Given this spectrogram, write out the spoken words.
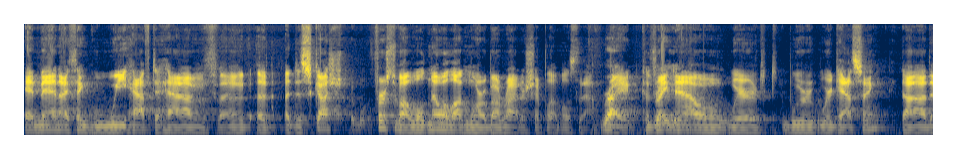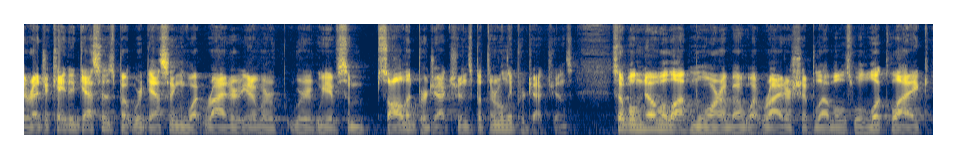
And then I think we have to have a, a, a discussion. First of all, we'll know a lot more about ridership levels then, Right. Because right, now we're we're we're guessing. Uh, they're educated guesses, but we're guessing what rider. You know, we're, we're we have some solid projections, but they're only projections. So we'll know a lot more about what ridership levels will look like.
